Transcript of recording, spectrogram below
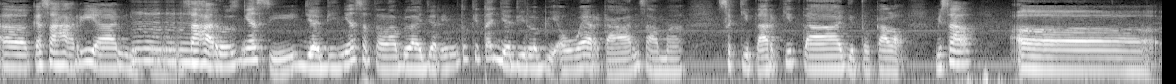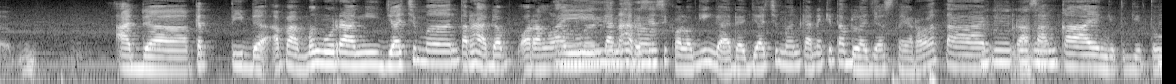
eh, keseharian gitu. Seharusnya sih jadinya setelah belajar ini tuh kita jadi lebih aware kan sama sekitar kita gitu. Kalau misal eh ada ketidak apa mengurangi judgement terhadap orang lain lain, karena ah. harusnya psikologi nggak ada judgement karena kita belajar stereotip, Mm-mm, prasangka yang gitu-gitu,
